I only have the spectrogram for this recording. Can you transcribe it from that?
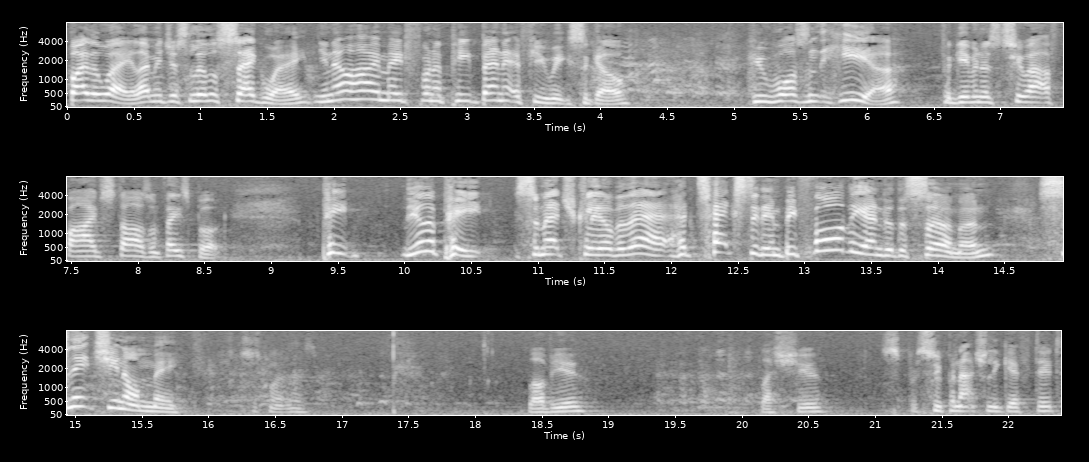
By the way, let me just a little segue. You know how I made fun of Pete Bennett a few weeks ago, who wasn't here for giving us two out of five stars on Facebook? Pete, the other Pete, symmetrically over there, had texted him before the end of the sermon, snitching on me. Just like this. Love you. Bless you. Supernaturally gifted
